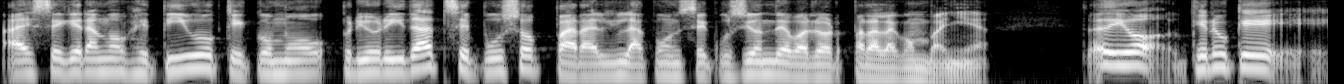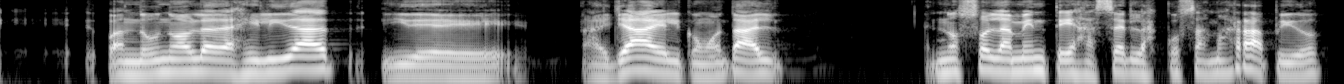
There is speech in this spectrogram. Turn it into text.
a ese gran objetivo que como prioridad se puso para la consecución de valor para la compañía. Entonces digo, creo que cuando uno habla de agilidad y de Agile como tal, no solamente es hacer las cosas más rápido,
